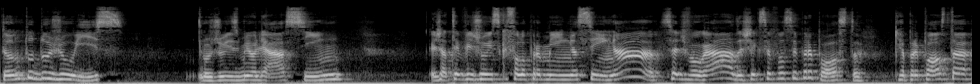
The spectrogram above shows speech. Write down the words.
Tanto do juiz o juiz me olhar assim. Já teve juiz que falou para mim assim: Ah, você é advogado? Achei que você fosse preposta. Que a preposta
